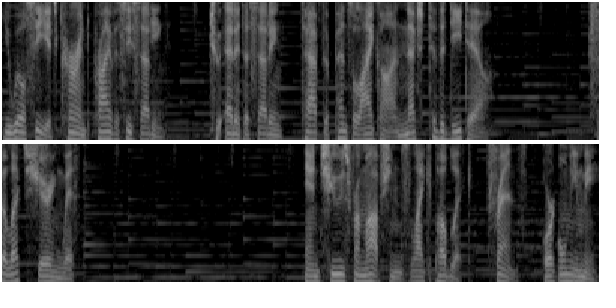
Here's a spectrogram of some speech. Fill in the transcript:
you will see its current privacy setting. To edit a setting, tap the pencil icon next to the detail. Select Sharing with and choose from options like Public, Friends, or Only Me.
